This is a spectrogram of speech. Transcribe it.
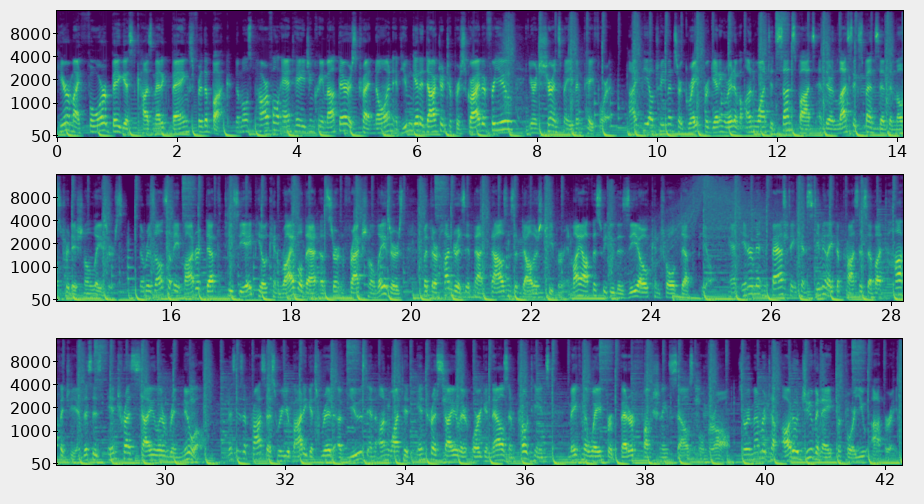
Here are my four biggest cosmetic bangs for the buck. The most powerful anti-aging cream out there is tretinoin. If you can get a doctor to prescribe it for you, your insurance may even pay for it. IPL treatments are great for getting rid of unwanted sunspots and they're less expensive than most traditional lasers. The results of a moderate depth TCA peel can rival that of certain fractional lasers, but they're hundreds if not thousands of dollars cheaper. In my office, we do the ZO controlled depth peel. And intermittent fasting can stimulate the process of autophagy, and this is intracellular renewal. This is a process where your body gets rid of used and unwanted intracellular organelles and proteins, making the way for better functioning cells overall. So remember to autojuvenate before you operate.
